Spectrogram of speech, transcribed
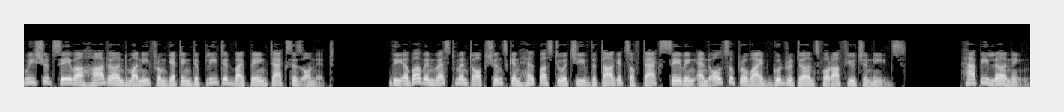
We should save our hard-earned money from getting depleted by paying taxes on it. The above investment options can help us to achieve the targets of tax saving and also provide good returns for our future needs. Happy learning.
